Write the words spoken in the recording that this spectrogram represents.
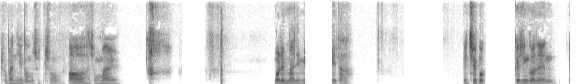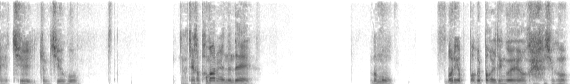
조반니 너무 좋죠. 아, 정말 오랜만입니다. 칠 벗겨진 거는 네, 칠좀 지우고 아, 제가 파마를 했는데 너무 머리가 뻐글뻐글 된 거예요. 그래가지고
